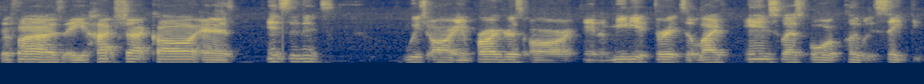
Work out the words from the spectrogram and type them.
defines a hotshot call as incidents which are in progress are an immediate threat to life and slash or public safety.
